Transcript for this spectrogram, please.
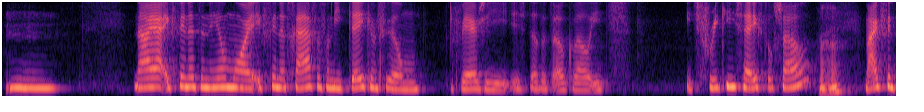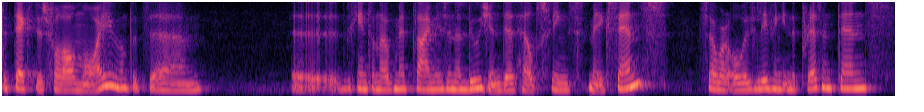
Hmm. Nou ja, ik vind het een heel mooi. Ik vind het gave van die tekenfilmversie is dat het ook wel iets, iets freakies heeft of zo. Maar ik vind de tekst dus vooral mooi, want het, ehm, eh, het begint dan ook met Time is an illusion that helps things make sense. So we're always living in the present tense.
